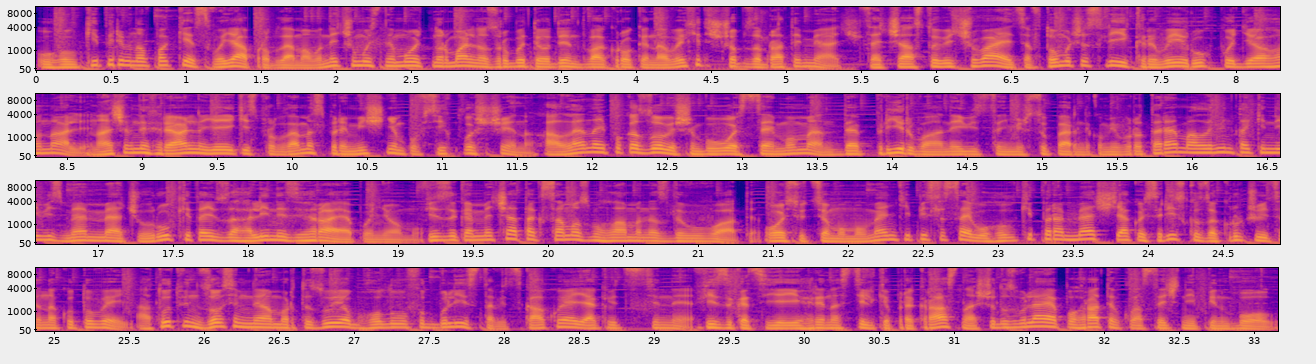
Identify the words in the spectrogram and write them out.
У голкіперів навпаки своя проблема. Вони чомусь не можуть нормально зробити один-два кроки на вихід, щоб забрати м'яч. Це часто відчувається, в тому числі і кривий рух по діагоналі, наче в них реально є якісь проблеми з переміщенням по всіх площинах. Але найпоказовішим був ось цей момент, де прірва, не відстань між суперником і воротарем, але він так і не візьме м'яч у руки та й взагалі не зіграє по ньому. Фізика м'яча так само змогла мене здивувати. Ось у цьому моменті після сейву голкіпера м'яч якось різко закручується на кутовий, а тут він зовсім не амортизує об голову футболіста, відскакує як від стіни. Фізика цієї гри настільки прекрасна, що дозволяє пограти в класичний пінбол.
